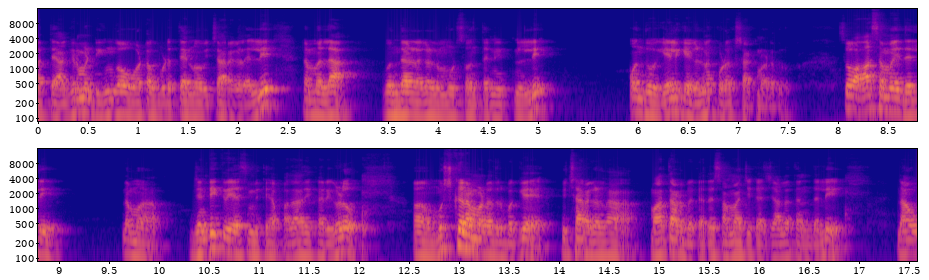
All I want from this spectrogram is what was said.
ಮತ್ತು ಅಗ್ರಿಮೆಂಟ್ ಹಿಂಗೋ ಓಟೋಗ್ಬಿಡುತ್ತೆ ಅನ್ನೋ ವಿಚಾರಗಳಲ್ಲಿ ನಮ್ಮೆಲ್ಲ ಗೊಂದಲಗಳನ್ನ ಮೂಡಿಸುವಂಥ ನಿಟ್ಟಿನಲ್ಲಿ ಒಂದು ಹೇಳಿಕೆಗಳನ್ನ ಕೊಡೋಕ್ಕೆ ಸ್ಟಾರ್ಟ್ ಮಾಡಿದ್ರು. ಸೊ ಆ ಸಮಯದಲ್ಲಿ ನಮ್ಮ ಜಂಟಿ ಕ್ರಿಯಾ ಸಮಿತಿಯ ಪದಾಧಿಕಾರಿಗಳು ಮುಷ್ಕರ ಮಾಡೋದ್ರ ಬಗ್ಗೆ ವಿಚಾರಗಳನ್ನ ಮಾತಾಡಬೇಕಾದ್ರೆ ಸಾಮಾಜಿಕ ಜಾಲತಾಣದಲ್ಲಿ ನಾವು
